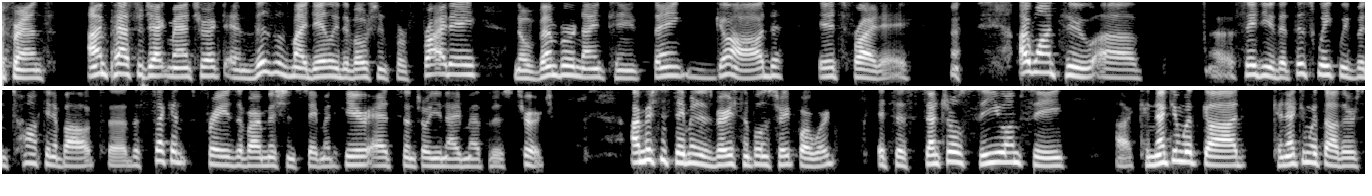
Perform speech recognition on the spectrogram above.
friends. I'm Pastor Jack Mannschreck, and this is my daily devotion for Friday, November 19th. Thank God it's Friday. I want to uh, uh, say to you that this week we've been talking about uh, the second phrase of our mission statement here at Central United Methodist Church. Our mission statement is very simple and straightforward. It says Central CUMC, uh, connecting with God, connecting with others,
